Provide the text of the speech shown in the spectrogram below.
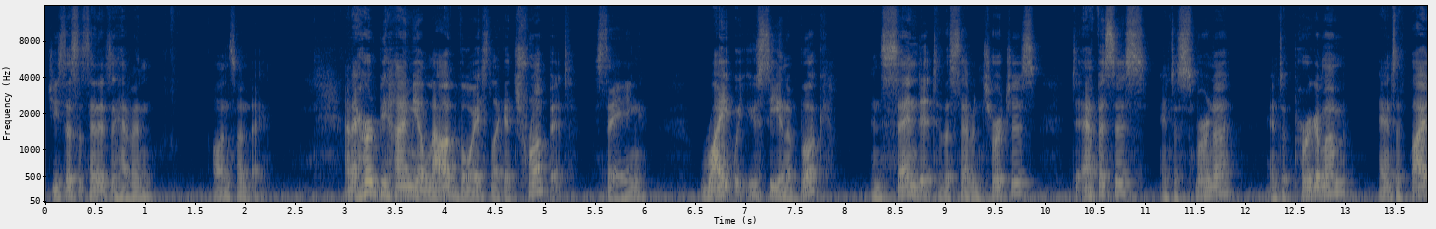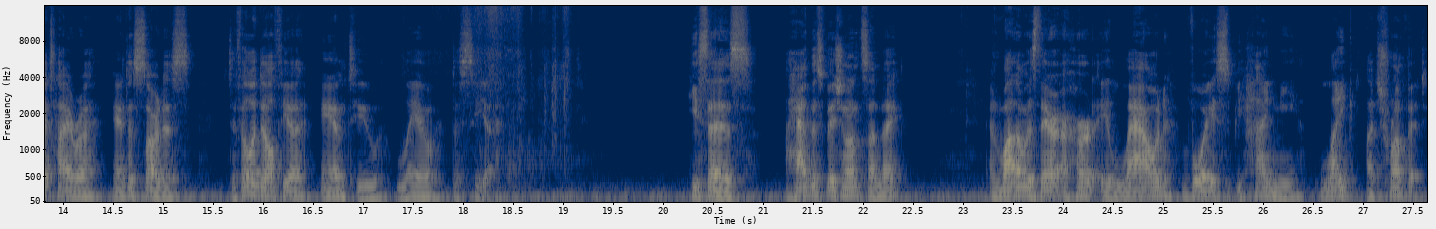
Jesus ascended to heaven on Sunday. And I heard behind me a loud voice like a trumpet saying, Write what you see in a book and send it to the seven churches, to Ephesus, and to Smyrna, and to Pergamum, and to Thyatira, and to Sardis, to Philadelphia, and to Laodicea. He says, I had this vision on Sunday, and while I was there, I heard a loud voice behind me like a trumpet,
